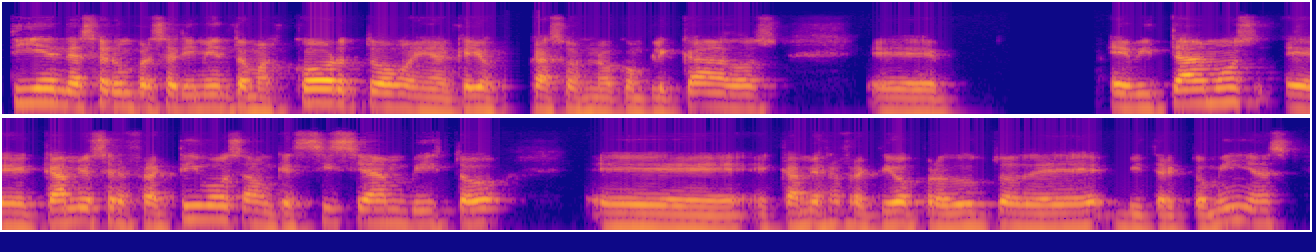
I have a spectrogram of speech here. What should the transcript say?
tiende a ser un procedimiento más corto en aquellos casos no complicados. Evitamos cambios refractivos, aunque sí se han visto cambios refractivos producto de vitrectomías,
